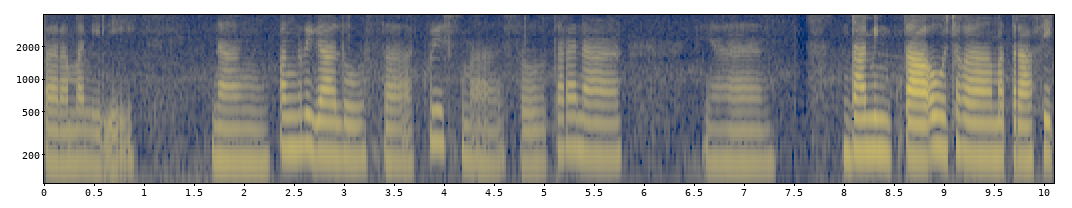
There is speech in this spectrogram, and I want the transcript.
para mamili ng pangregalo sa Christmas. So, tara na. Yan. Daming tao, tsaka matraffic.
